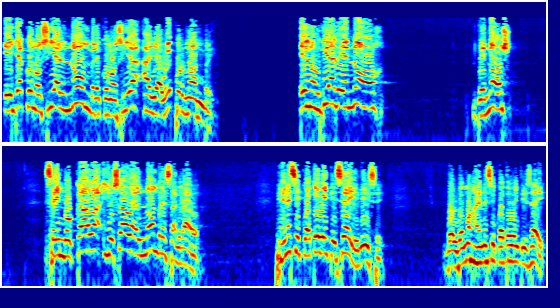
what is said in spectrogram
ella conocía el nombre, conocía a Yahweh por nombre. En los días de Enoch, de Enoch, se invocaba y usaba el nombre sagrado. Génesis 4.26 dice, volvemos a Génesis 4.26,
